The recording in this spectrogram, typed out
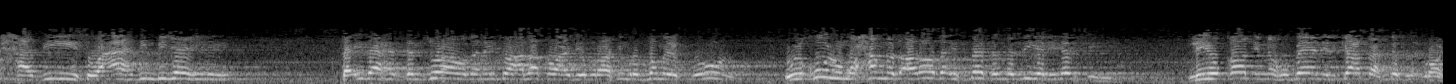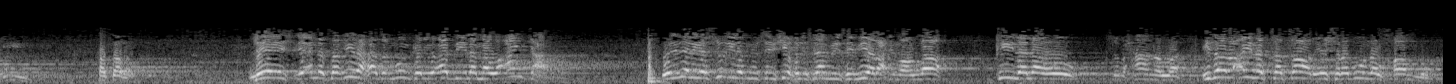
حديث عهد بجاهلية فإذا هدمتها وبنيتها على قواعد إبراهيم ربما يكفرون. ويقول محمد أراد إثبات المزية لنفسه ليقال إنه باني الكعبة مثل إبراهيم. فترك ليش؟ لأن تغيير هذا المنكر يؤدي إلى ما هو أنكر. ولذلك سئل ابن شيخ الإسلام ابن تيمية رحمه الله قيل له سبحان الله إذا رأينا التتار يشربون الخمر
